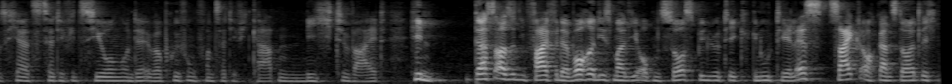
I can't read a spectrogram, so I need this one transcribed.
Sicherheitszertifizierung und der Überprüfung von Zertifikaten nicht weit hin. Das also die Pfeife der Woche, diesmal die Open Source Bibliothek GNU TLS, zeigt auch ganz deutlich,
